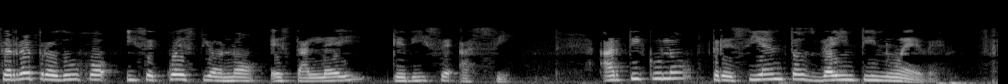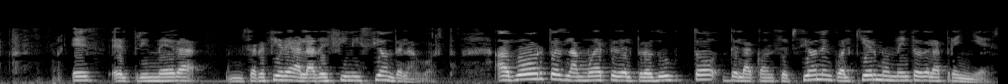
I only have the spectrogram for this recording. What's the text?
se reprodujo y se cuestionó esta ley que dice así. Artículo 329. Es el primera, se refiere a la definición del aborto. Aborto es la muerte del producto de la concepción en cualquier momento de la preñez.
